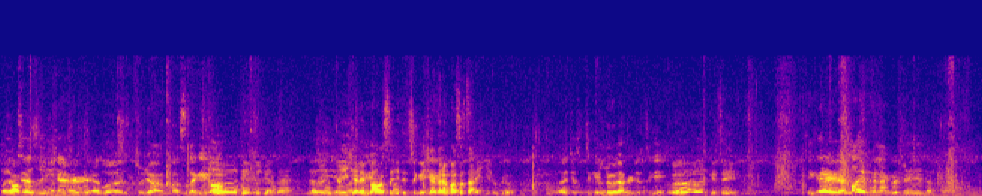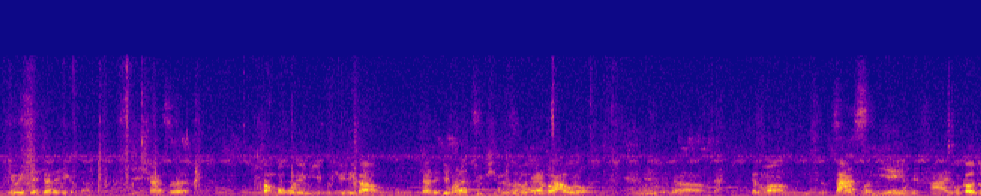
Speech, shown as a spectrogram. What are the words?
他就是以前哈儿那个猪圈貌似来给嘎，呃，这手卷噻。呃，以前的帽子就这个，现在的帽子长在里头去了。呃，就是这个楼那哈儿就这个，呃，就这，这个哪一排栏杆儿是？因为现现在你看，以前是它磨的你不觉得高，现在你把它做平了之后，它就高了。高度，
